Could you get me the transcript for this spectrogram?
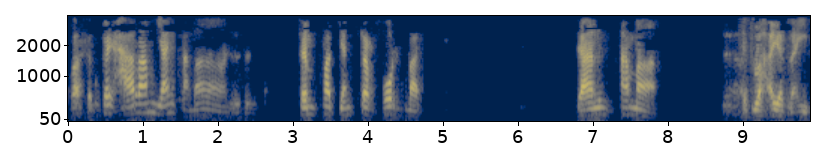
apa, sebagai haram yang aman. Tempat yang terhormat. Dan aman. Itulah ayat lain.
